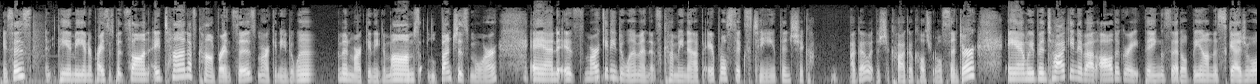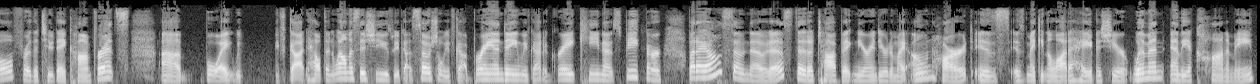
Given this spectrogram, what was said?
PME Enterprises puts on a ton of conferences, marketing to women women, marketing to moms, bunches more. And it's marketing to women that's coming up April 16th in Chicago. at the Chicago Cultural Center. And we've been talking about all the great things that'll be on the schedule for the two day conference. Uh, boy, we We've got health and wellness issues, we've got social, we've got branding, we've got a great keynote speaker. But I also noticed that a topic near and dear to my own heart is is making a lot of hay this year, women and the economy.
